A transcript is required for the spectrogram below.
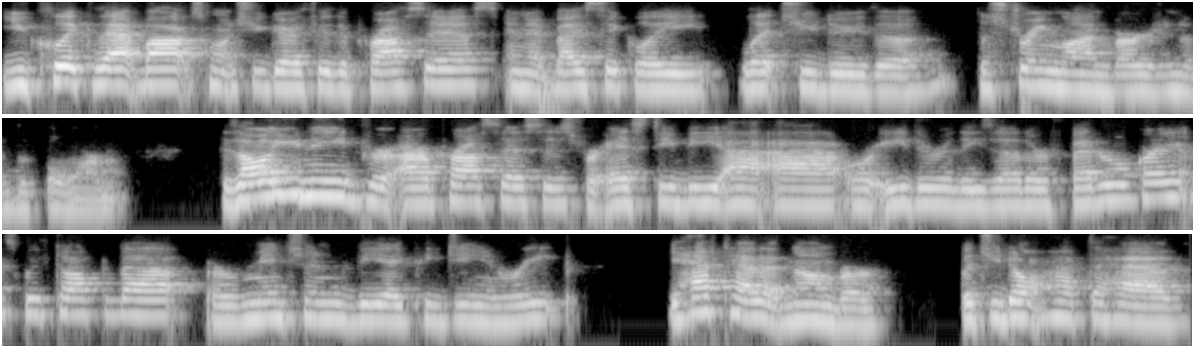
you click that box once you go through the process and it basically lets you do the, the streamlined version of the form. Because all you need for our processes for SDBII or either of these other federal grants we've talked about or mentioned, VAPG and REAP, you have to have that number, but you don't have to have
